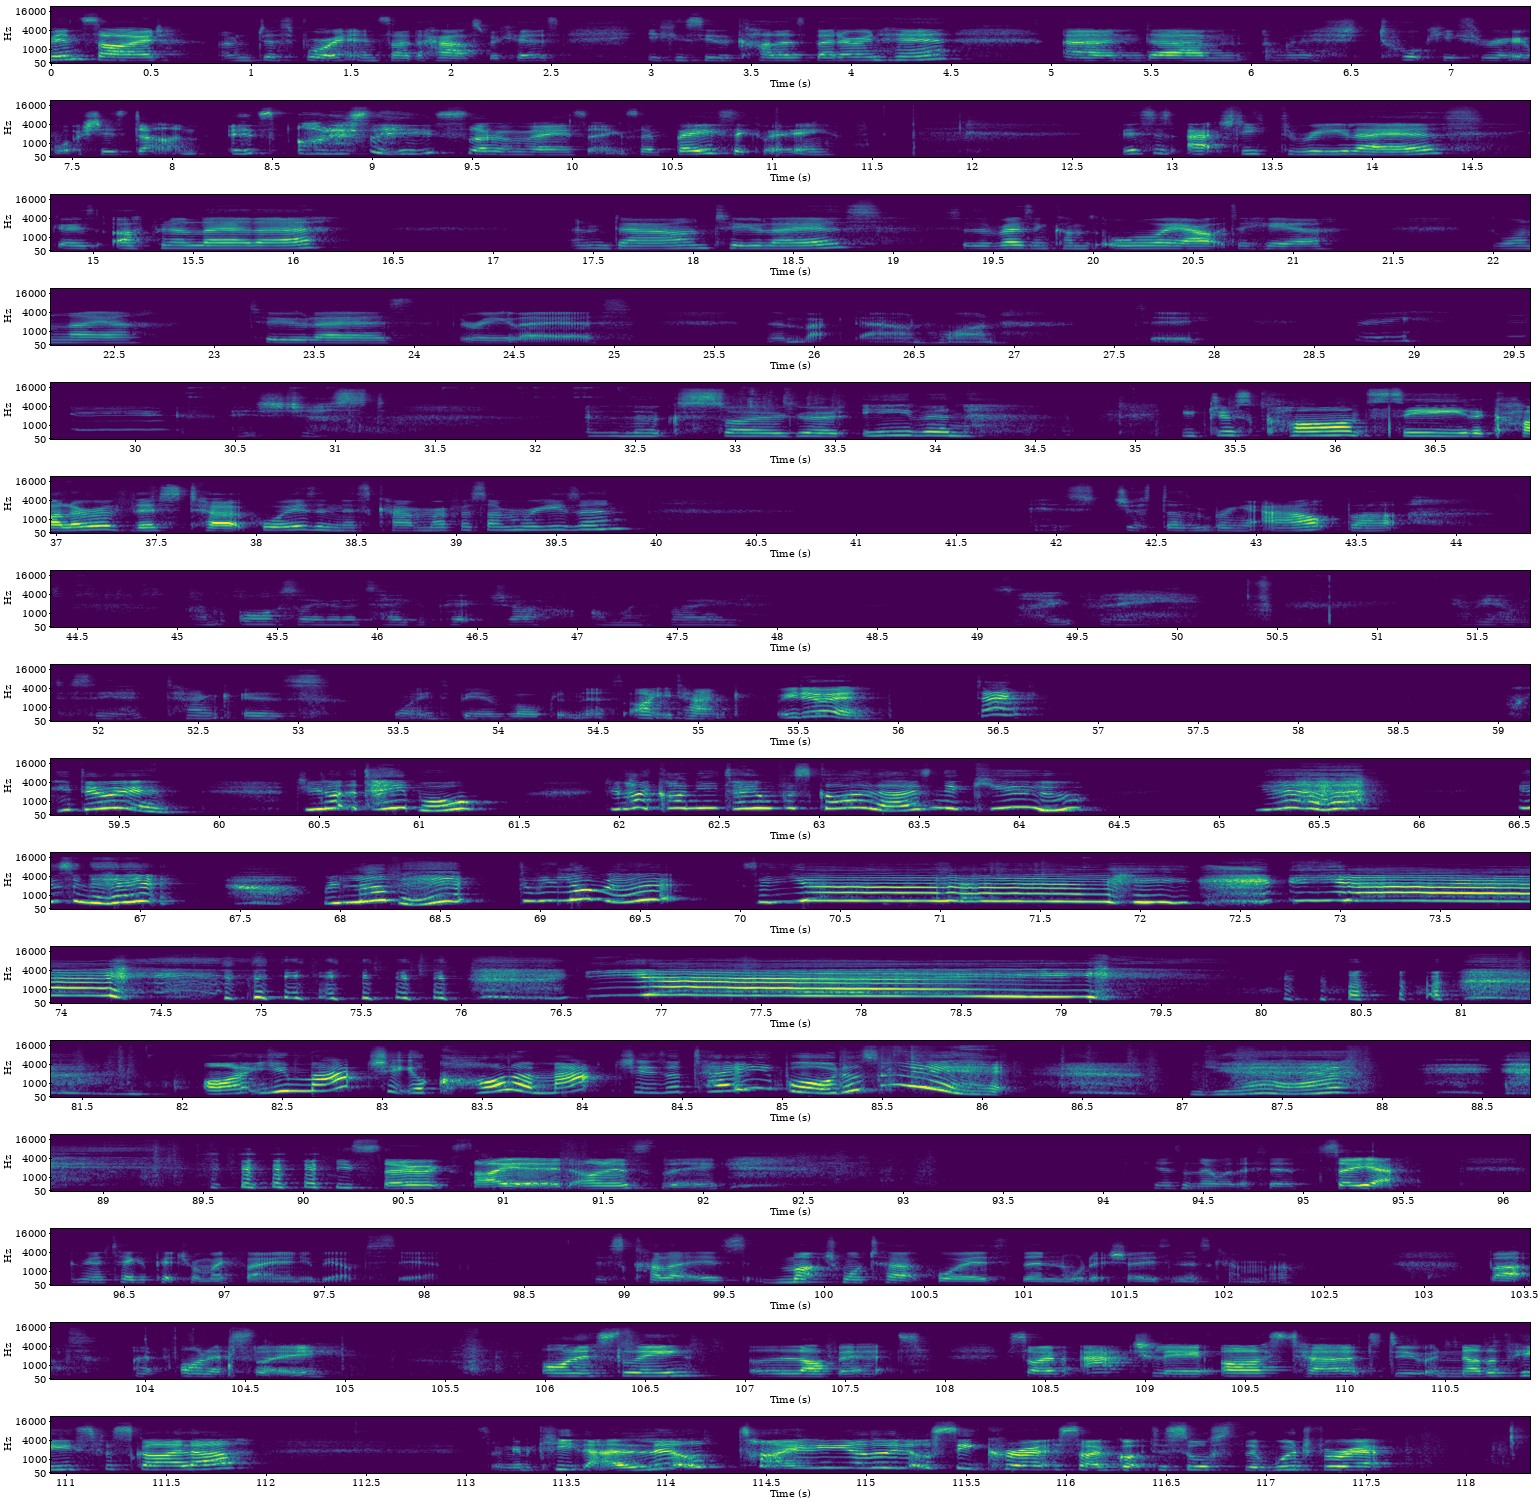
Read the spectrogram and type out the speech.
Inside. I'm just brought it inside the house because you can see the colours better in here. And um, I'm going to talk you through what she's done. It's honestly so amazing. So basically, this is actually three layers. It goes up in a layer there and down two layers. So the resin comes all the way out to here. There's one layer, two layers, three layers, then back down. One, two, three. It's just, it looks so good. Even, you just can't see the colour of this turquoise in this camera for some reason. It just doesn't bring it out, but I'm also going to take a picture on my phone. So hopefully you'll be able to see it. Tank is wanting to be involved in this. Aren't you, Tank? What are you doing? Tank! Are you doing? Do you like the table? Do you like our new table for Skyla? Isn't it cute? Yeah, isn't it? We love it. Do we love it? Say yay! Yay! yay! On you match it. Your collar matches a table, doesn't it? Yeah. He's so excited, honestly. He doesn't know what this is. So yeah, I'm going to take a picture on my phone and you'll be able to see it. This colour is much more turquoise than what it shows in this camera. But I honestly, honestly love it. So I've actually asked her to do another piece for Skyla. So I'm going to keep that a little tiny, other little secret. So I've got to source the wood for it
